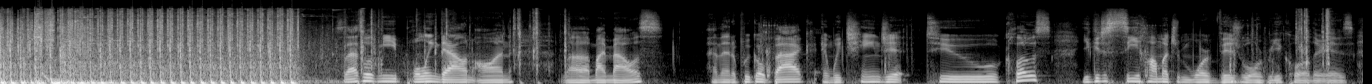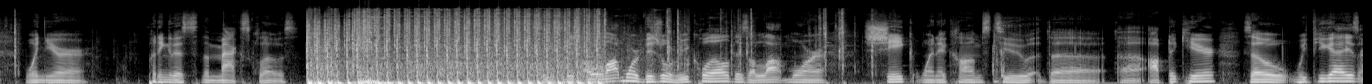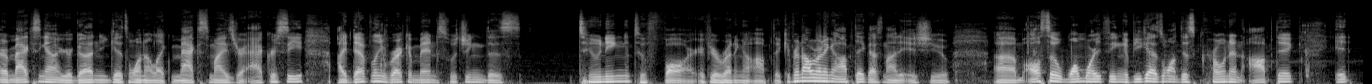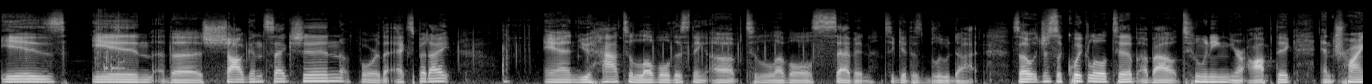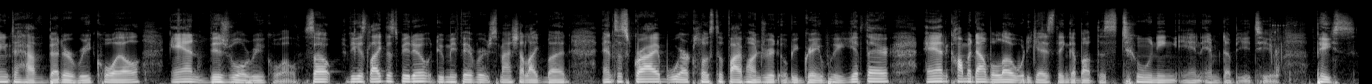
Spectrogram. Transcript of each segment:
So that's with me pulling down on uh, my mouse and then if we go back and we change it to close, you can just see how much more visual recoil there is when you're putting this to the max close. So there's a lot more visual recoil. There's a lot more shake when it comes to the uh, optic here. So if you guys are maxing out your gun, you guys want to like maximize your accuracy, I definitely recommend switching this tuning to far if you're running an optic. If you're not running an optic, that's not an issue. Um, also, one more thing, if you guys want this Cronen optic, it is in the shotgun section for the expedite and you have to level this thing up to level 7 to get this blue dot. So just a quick little tip about tuning your optic and trying to have better recoil and visual recoil. So if you guys like this video, do me a favor, smash that like button and subscribe. We are close to 500. It would be great if we could get there. And comment down below what do you guys think about this tuning in MW2. Peace.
